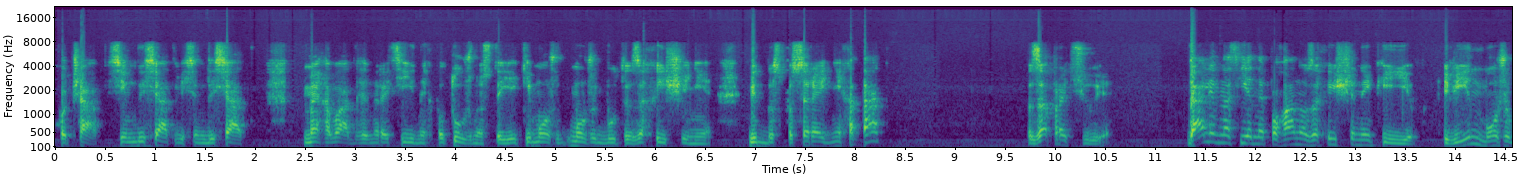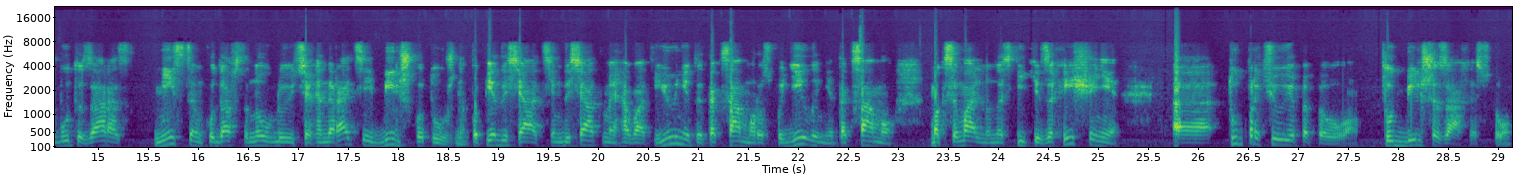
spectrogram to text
хоча б 70-80 мегаватт генераційних потужностей, які можуть, можуть бути захищені від безпосередніх атак, запрацює. Далі в нас є непогано захищений Київ. Він може бути зараз місцем, куди встановлюються генерації більш потужно, по 50-70 мегаватт юніти, так само розподілені, так само максимально наскільки захищені. Е, Тут працює ППО, тут більше захисту.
